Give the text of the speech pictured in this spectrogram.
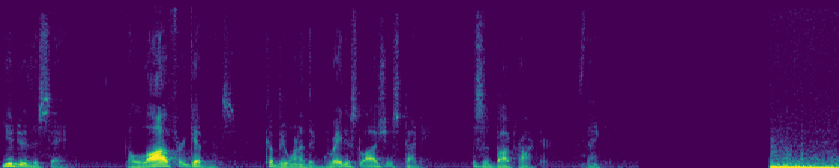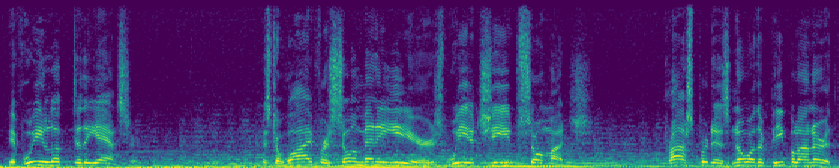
You do the same. The law of forgiveness could be one of the greatest laws you study. This is Bob Proctor. Thank you. If we look to the answer as to why for so many years we achieved so much, prospered as no other people on earth,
